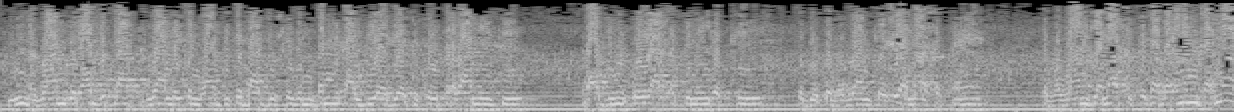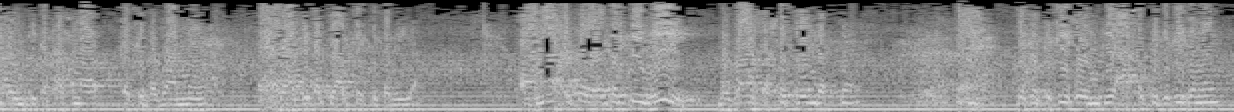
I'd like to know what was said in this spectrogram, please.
भगवान को राज्य प्राप्त हुआ, लेकिन राज्य के बाद दूसरे दिन बन निकाल दिया गया तो कोई परवाह नहीं की। राज्य में कोई आसक्ति नहीं रखी। तो देखो भगवान कैसे अना सकते हैं। तो भगवान की अनाशक्ति का वर्णन करना है, उनकी कथा सुना कैसे भगवान ने राज्य का त्याग कैसे कर लिया और अनासक्त रह करके भी भगवान सबसे प्रेम रखते हैं। देखो किसी से उनकी आसक्ति किसी से नहीं।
